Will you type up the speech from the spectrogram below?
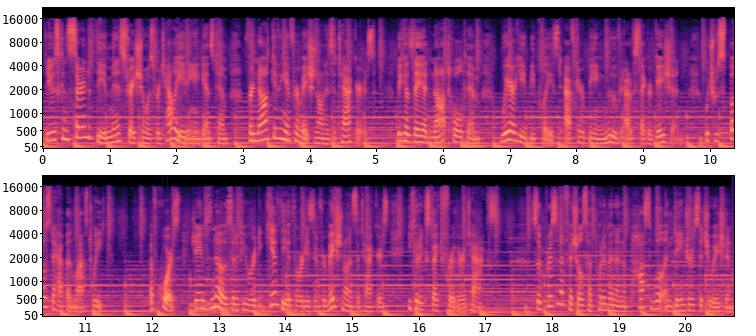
that he was concerned that the administration was retaliating against him for not giving information on his attackers, because they had not told him where he'd be placed after being moved out of segregation, which was supposed to happen last week. Of course, James knows that if he were to give the authorities information on his attackers, he could expect further attacks. So prison officials have put him in an impossible and dangerous situation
